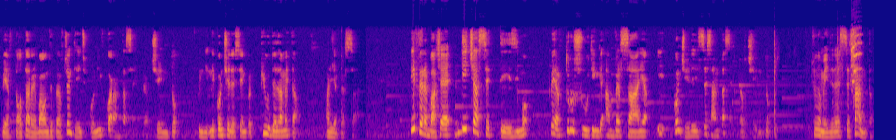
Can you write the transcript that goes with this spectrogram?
per total rebound percentage con il 46% quindi ne concede sempre più della metà agli avversari. Il Fenerbahce è diciassettesimo per true shooting avversaria e concede il 66% su una media del 60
